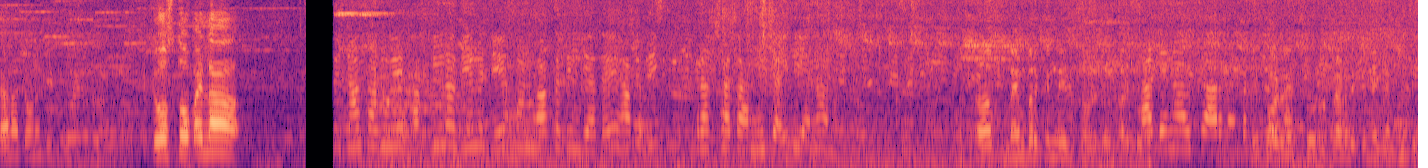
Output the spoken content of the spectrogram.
ਕਹਿਣਾ ਚਾਹੁੰਦੇ ਤੇ ਉਸ ਤੋਂ ਪਹਿਲਾਂ ਤੇ ਜਾਂ ਸਾਨੂੰ ਇਹ ਹੱਕ ਹੀ ਨਾ ਦੇਣ, ਜੇ ਸਾਨੂੰ ਹੱਕ ਦਿੰਦੇ ਆ ਤੇ ਇਹ ਹੱਕ ਦੀ ਰੱਖਿਆ ਕਰਨੀ ਚਾਹੀਦੀ ਹੈ ਇਹਨਾਂ ਨੂੰ। ਮੈਂਬਰ ਕਿੰਨੇ ਤੁਹਾਡੇ ਸਾਰੇ ਸਾਡੇ ਨਾਲ ਚਾਰ ਮੈਂਬਰ ਤੁਹਾਡੇ ਟੋਟਲ ਪਿੰਡ ਦੇ ਕਿੰਨੇ ਮੈਂਬਰ ਸੀ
